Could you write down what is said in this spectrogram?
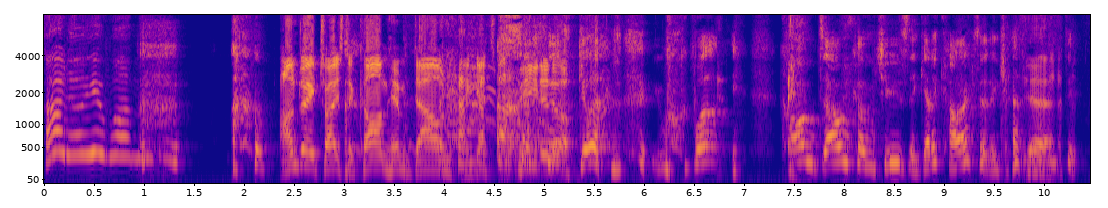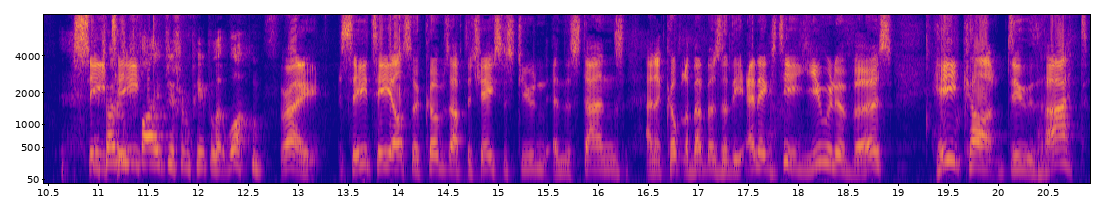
I know you want me. Andre tries to calm him down and gets beaten up. Good. What? Calm down. Come Tuesday. Get a character together. Yeah. You're trying to be five different people at once. Right. CT also comes after Chase a student in the stands and a couple of members of the NXT universe. He can't do that.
